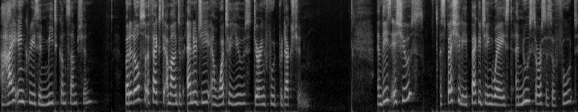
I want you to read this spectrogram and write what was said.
a high increase in meat consumption, but it also affects the amount of energy and water used during food production. And these issues, especially packaging waste and new sources of food,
